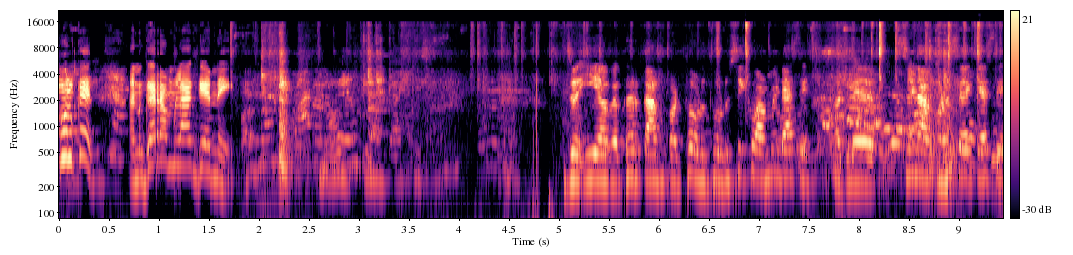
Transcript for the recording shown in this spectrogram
ફૂલ કરી, અને ગરમ લાગે નહીં. જો એ હવે ઘરકામ પણ થોડું થોડું શીખવા માંડ્યા છે, એટલે સીણા પણ શેકે છે.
